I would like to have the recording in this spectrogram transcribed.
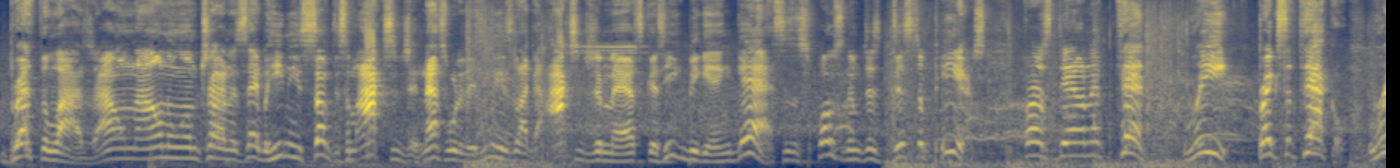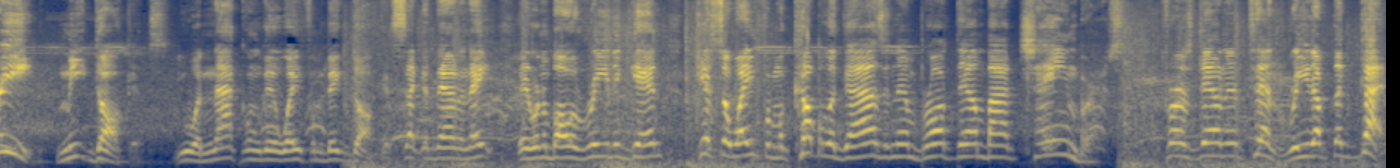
breathalyzer. I don't, I don't know what I'm trying to say, but he needs something, some oxygen. That's what it is. He needs like an oxygen mask because he can be getting gas. His explosive just disappears. First down and 10. Reed breaks a tackle. Reed, meet Dawkins. You are not going to get away from Big Dawkins. Second down and 8. They run the ball with Reed again. Gets away from a couple of guys and then brought down by Chambers. First down and 10. Reed up the gut.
